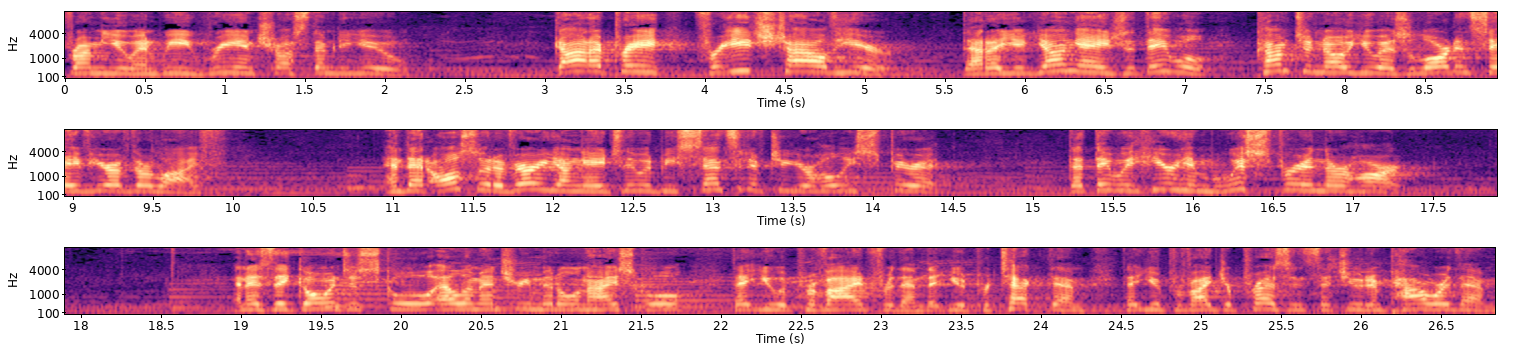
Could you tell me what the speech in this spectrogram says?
from you, and we re entrust them to you. God, I pray for each child here that at a young age that they will come to know you as Lord and Savior of their life. And that also at a very young age they would be sensitive to your Holy Spirit, that they would hear him whisper in their heart. And as they go into school, elementary, middle, and high school, that you would provide for them, that you would protect them, that you would provide your presence, that you would empower them,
